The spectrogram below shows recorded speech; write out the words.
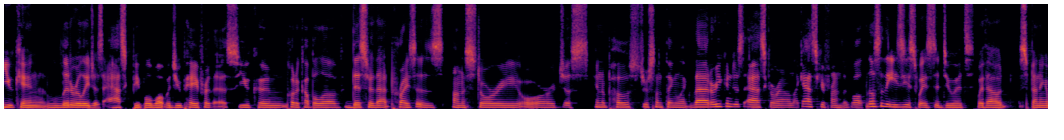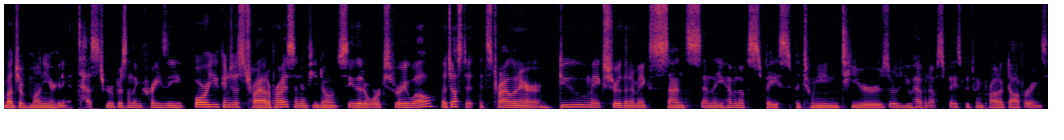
you can literally just ask people what would you pay for this? You can put a couple of this or that prices on a story or just in a post or something like that or you can just ask around like ask your friends like well those are the easiest ways to do it without spending a bunch of money or getting a test group or something crazy. Or you can just try out a price and if you don't see that it works very well adjust it. It's trial and error. Do make sure that it makes sense and that you have enough space between tiers or you have enough space between product offerings.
